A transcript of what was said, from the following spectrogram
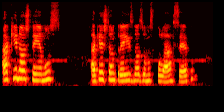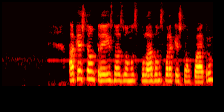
aqui nós temos a questão 3, nós vamos pular, certo? A questão 3, nós vamos pular, vamos para a questão 4.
